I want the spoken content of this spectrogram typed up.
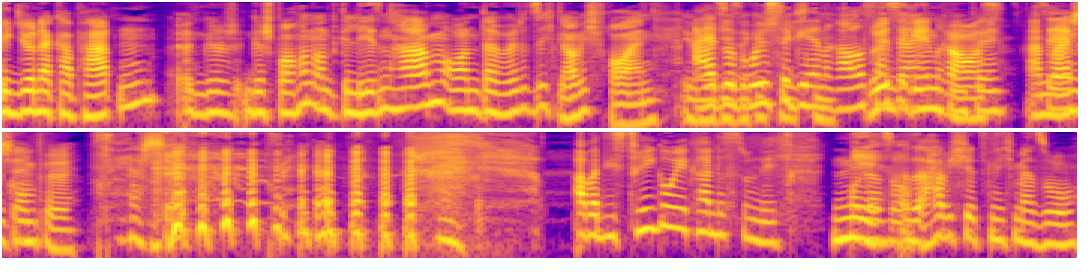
Region der Karpaten äh, ge gesprochen und gelesen haben. Und da würde sich, glaube ich, freuen. Also Grüße gehen raus an Grüße deinen gehen raus Kumpel. an Sehr meinen schön. Kumpel. Sehr schön. Sehr geil. Aber die Strigoi kanntest du nicht. Nee, so. also habe ich jetzt nicht mehr so.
